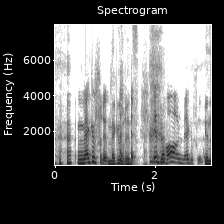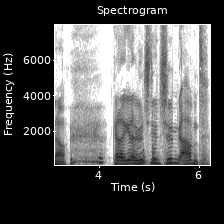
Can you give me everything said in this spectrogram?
Merkefritz. Merkefritz. Jetzt Horror und Merkefritz. Genau. Katharina, wir wünschen dir einen schönen Abend.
